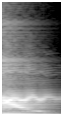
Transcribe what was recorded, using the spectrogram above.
down.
